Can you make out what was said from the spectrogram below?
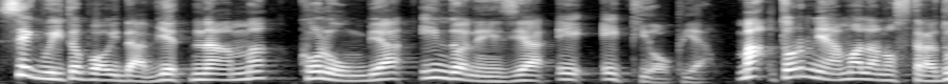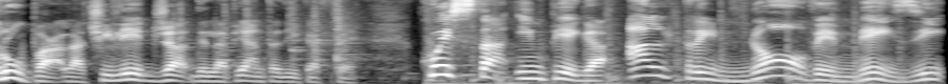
seguito poi da Vietnam, Colombia, Indonesia e Etiopia. Ma torniamo alla nostra drupa, la ciliegia della pianta di caffè. Questa impiega altri nove mesi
